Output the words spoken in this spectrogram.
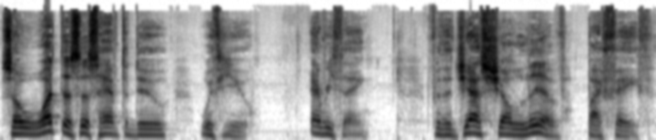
So what does this have to do with you? Everything. For the just shall live by faith.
